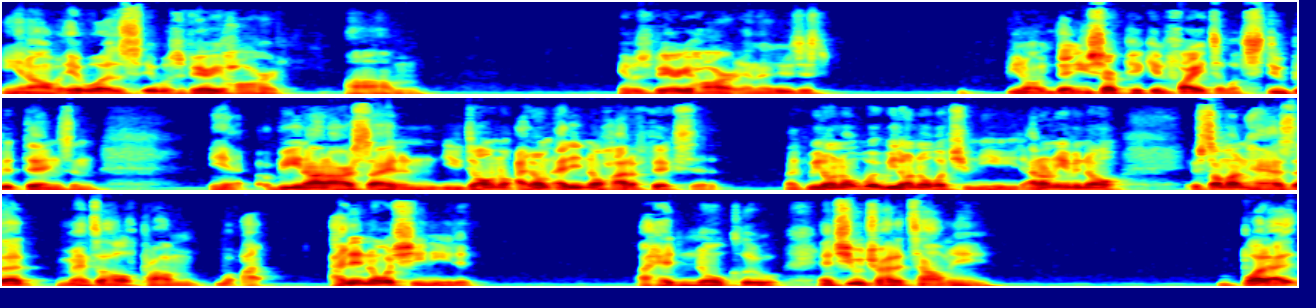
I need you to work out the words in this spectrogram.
you know, it was it was very hard. Um it was very hard and then it was just you know, then you start picking fights about stupid things and yeah, being on our side and you don't know I don't I didn't know how to fix it. Like we don't know what we don't know what you need. I don't even know if someone has that mental health problem. I I didn't know what she needed. I had no clue. And she would try to tell me, but I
